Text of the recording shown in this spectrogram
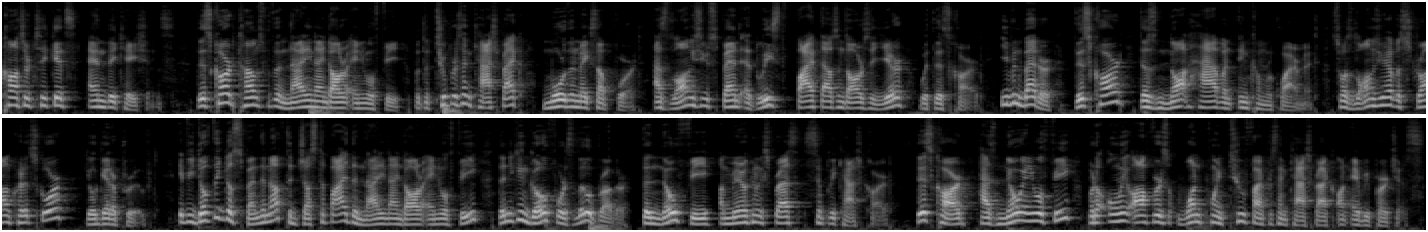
concert tickets, and vacations. This card comes with a $99 annual fee, but the 2% cashback more than makes up for it, as long as you spend at least $5,000 a year with this card. Even better, this card does not have an income requirement, so as long as you have a strong credit score, you'll get approved. If you don't think you'll spend enough to justify the $99 annual fee, then you can go for its little brother, the no fee American Express Simply Cash card. This card has no annual fee, but it only offers 1.25% cashback on every purchase.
